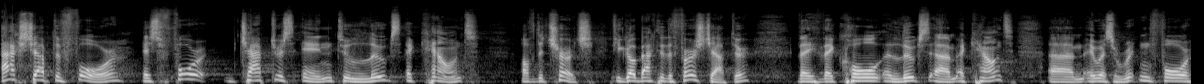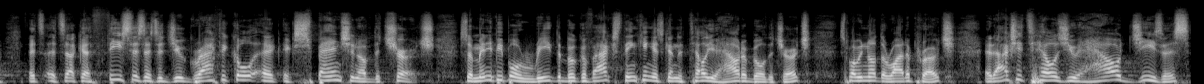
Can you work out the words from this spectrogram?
Acts chapter 4 is four chapters into Luke's account of the church. If you go back to the first chapter, they, they call Luke's um, account. Um, it was written for, it's, it's like a thesis, it's a geographical expansion of the church. So many people read the book of Acts thinking it's going to tell you how to build a church. It's probably not the right approach. It actually tells you how Jesus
